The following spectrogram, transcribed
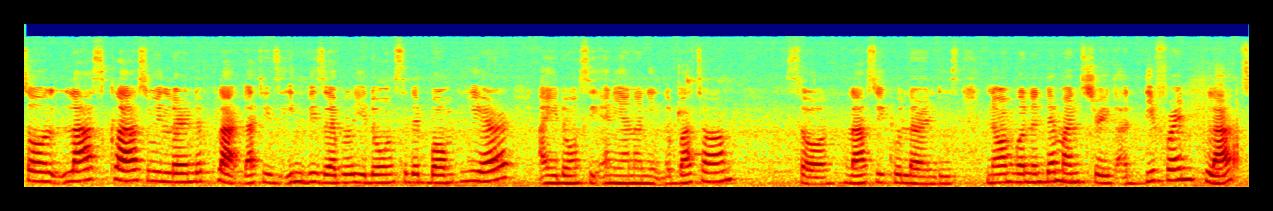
so last class we learned the plait that is invisible. You don't see the bump here and you don't see any underneath the bottom. So last week we learned this. Now i'm going to demonstrate a different plait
